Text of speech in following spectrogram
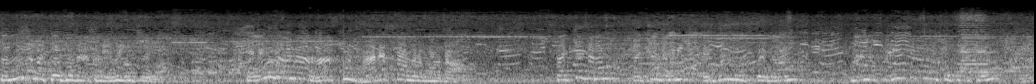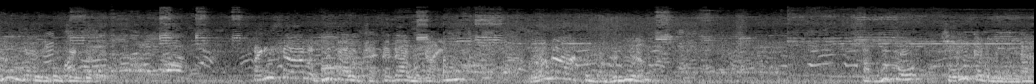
తొమ్మిదవ తేదీ వరకు నిర్వహించారు తెలంగాణ రాష్ట్ర భాగస్వాములమవుదాం స్వచ్ఛతను స్వచ్ఛతను పెంపొందించుకుందాం మన పరిసరాలతో పాటు ఆరోగ్యానికి చెందాం పరిసరాల భూతాలు చక్కగా ఉంటాయి. రోగాలకు బహుదూరం. సబ్బుతో చేయి కడుగు ఉండర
